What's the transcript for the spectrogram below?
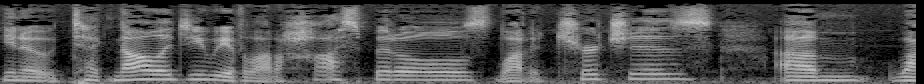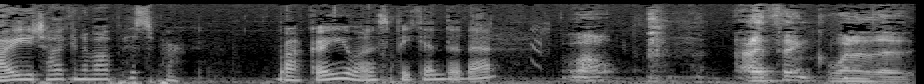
you know technology. We have a lot of hospitals, a lot of churches. Um, why are you talking about Pittsburgh? Rocco, you want to speak into that? Well, I think one of the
